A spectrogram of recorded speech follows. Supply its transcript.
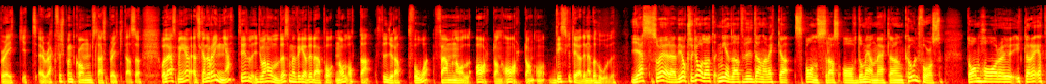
breakit. Eh, rackfish.com breakit alltså. Och läs mer, eller så kan du ringa till Johan Olde som är VD där på 08 42 50 18 18 och diskutera dina behov. Yes, så är det. Vi är också glada att meddela att vi denna vecka sponsras av domänmäklaren Coldforce. De har eh, ytterligare ett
